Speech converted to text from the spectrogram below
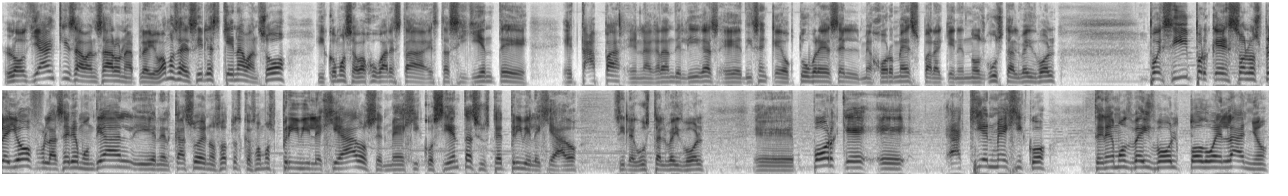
los Yankees avanzaron a playoff. Vamos a decirles quién avanzó y cómo se va a jugar esta, esta siguiente etapa en las grandes ligas. Eh, dicen que octubre es el mejor mes para quienes nos gusta el béisbol. Pues sí, porque son los playoffs, la Serie Mundial, y en el caso de nosotros que somos privilegiados en México, siéntase usted privilegiado si le gusta el béisbol, eh, porque eh, aquí en México tenemos béisbol todo el año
